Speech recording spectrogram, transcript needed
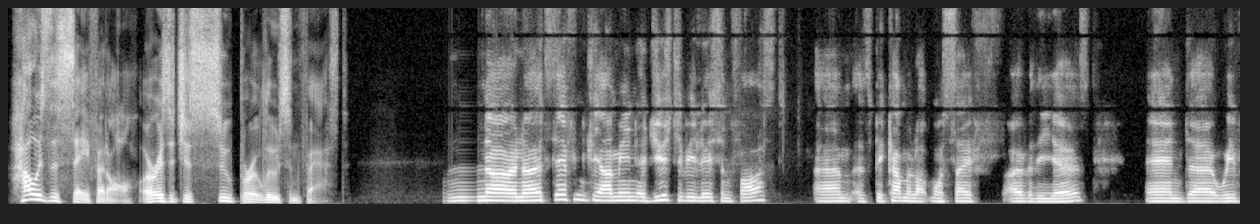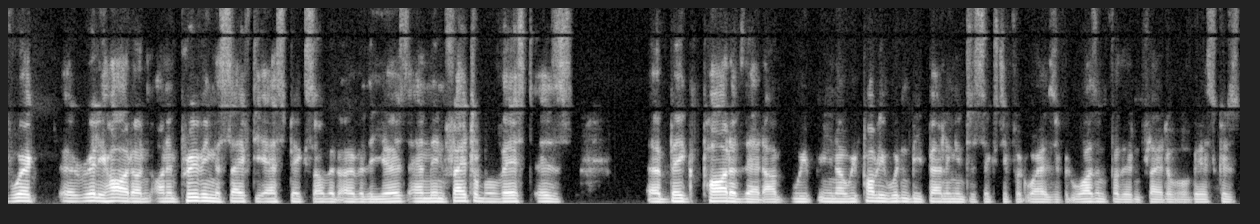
how is this safe at all? Or is it just super loose and fast? No, no, it's definitely I mean, it used to be loose and fast. Um, it's become a lot more safe over the years and uh, we've worked uh, really hard on on improving the safety aspects of it over the years. And the inflatable vest is a big part of that. I, we you know we probably wouldn't be paddling into sixty foot waves if it wasn't for the inflatable vest because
